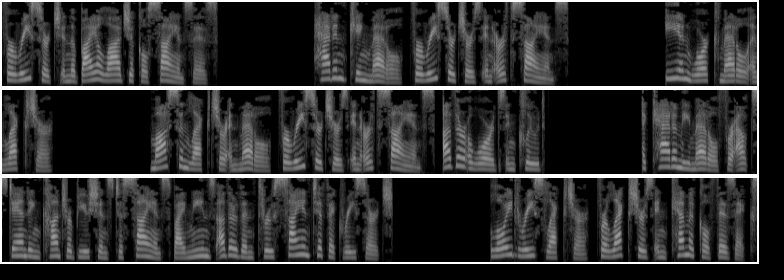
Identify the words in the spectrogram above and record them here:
for research in the biological sciences. Haddon King Medal, for researchers in earth science. Ian Wark Medal and Lecture. Mawson Lecture and Medal, for researchers in earth science. Other awards include Academy Medal for outstanding contributions to science by means other than through scientific research. Lloyd Rees Lecture, for lectures in chemical physics.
